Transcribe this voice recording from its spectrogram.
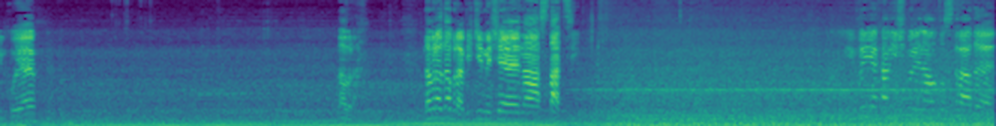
Dziękuję. Dobra. Dobra, dobra, widzimy się na stacji. I wyjechaliśmy na autostradę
